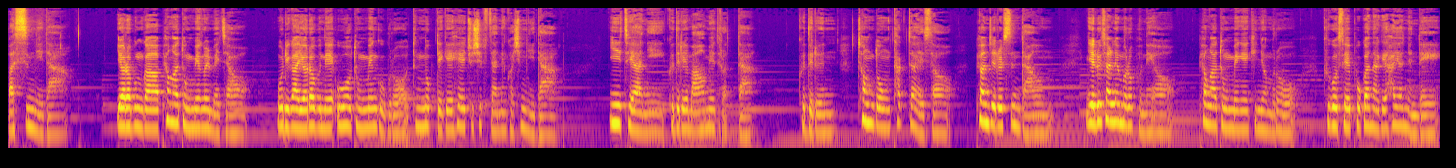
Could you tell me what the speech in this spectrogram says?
왔습니다. 여러분과 평화 동맹을 맺어 우리가 여러분의 우호 동맹국으로 등록되게 해 주십사는 것입니다. 이 제안이 그들의 마음에 들었다. 그들은 청동 탁자에서 편지를 쓴 다음 예루살렘으로 보내어 평화 동맹의 기념으로 그곳에 보관하게 하였는데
